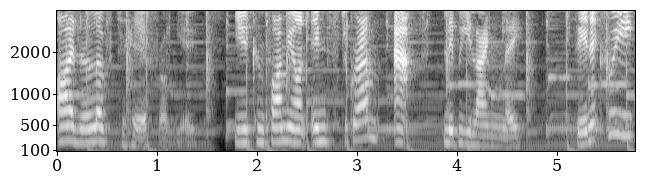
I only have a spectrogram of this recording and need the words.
I'd love to hear from you. You can find me on Instagram at Libby Langley. See you next week.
